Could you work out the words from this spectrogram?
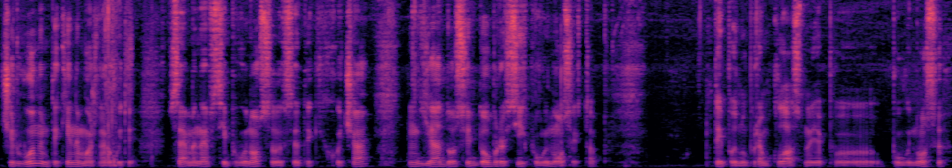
Червоним таке не можна робити. Все, мене всі повиносили все-таки, хоча я досить добре всіх повиносив там. Типу, ну прям класно я повиносив.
